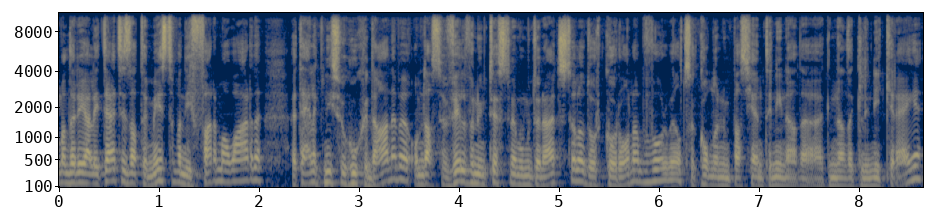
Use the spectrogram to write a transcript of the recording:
maar de realiteit is dat de meeste van die farmawaarden het eigenlijk niet zo goed gedaan hebben, omdat ze veel van hun testen hebben moeten uitstellen door corona bijvoorbeeld. Ze konden hun patiënten niet naar de, naar de kliniek krijgen.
